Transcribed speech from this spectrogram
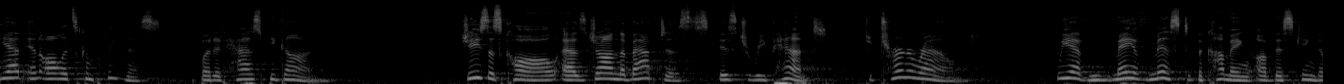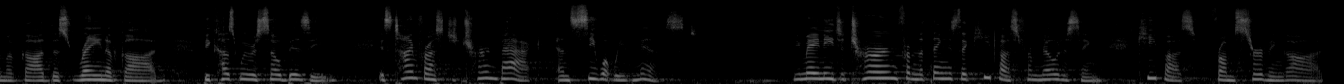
yet in all its completeness, but it has begun. Jesus' call, as John the Baptist's, is to repent, to turn around. We have, may have missed the coming of this kingdom of God, this reign of God, because we were so busy. It's time for us to turn back and see what we've missed. We may need to turn from the things that keep us from noticing, keep us from serving God.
